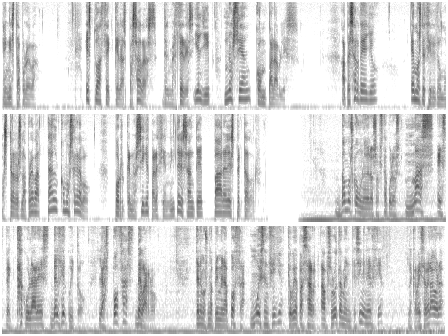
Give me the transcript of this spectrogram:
en esta prueba. Esto hace que las pasadas del Mercedes y el Jeep no sean comparables. A pesar de ello, hemos decidido mostraros la prueba tal como se grabó, porque nos sigue pareciendo interesante para el espectador. Vamos con uno de los obstáculos más espectaculares del circuito, las pozas de barro. Tenemos una primera poza muy sencilla que voy a pasar absolutamente sin inercia, la que vais a ver ahora,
